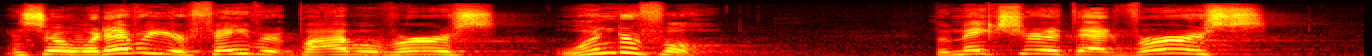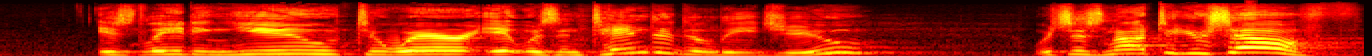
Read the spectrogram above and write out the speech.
And so, whatever your favorite Bible verse, wonderful. But make sure that that verse is leading you to where it was intended to lead you, which is not to yourself,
